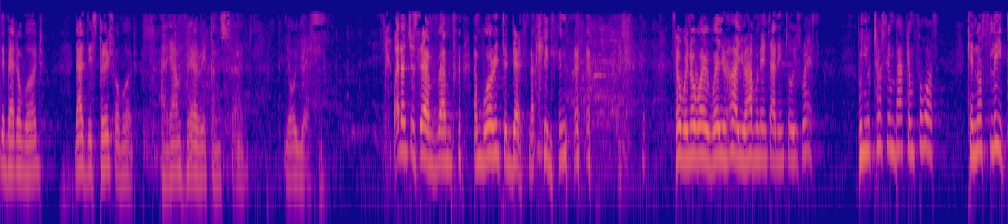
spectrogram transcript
the better word. That's the spiritual word. I am very concerned. Oh, yes. Why don't you say, I'm, I'm, I'm worried to death? Not kidding. so we know where, where you are. You haven't entered into his rest. When you're tossing back and forth, cannot sleep,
